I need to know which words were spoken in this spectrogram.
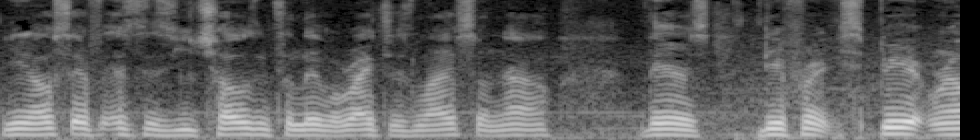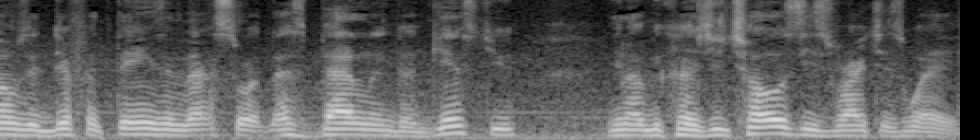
You know, say for instance, you've chosen to live a righteous life, so now there's different spirit realms and different things and that sort that's battling against you, you know, because you chose these righteous ways.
